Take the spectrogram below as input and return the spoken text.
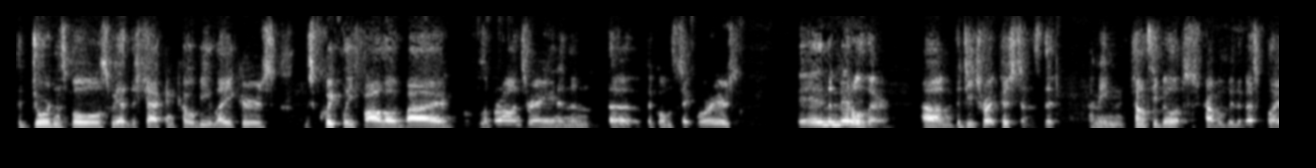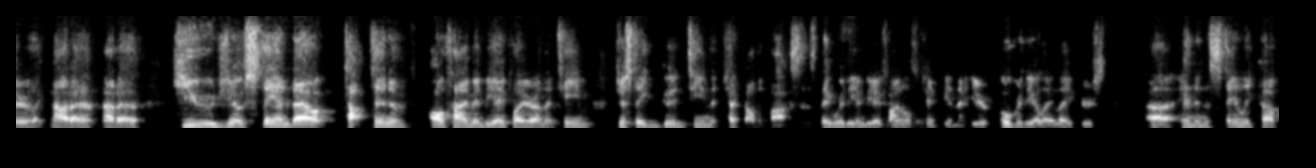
the Jordan's Bulls, we had the Shaq and Kobe Lakers. It was quickly followed by LeBron's reign and then the, the Golden State Warriors. In the middle there, um, the Detroit Pistons. That I mean, Chauncey Billups is probably the best player. Like not a not a huge you know standout top ten of all time NBA player on that team. Just a good team that checked all the boxes. They were the NBA Finals champion that year over the LA Lakers, uh, and in the Stanley Cup,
